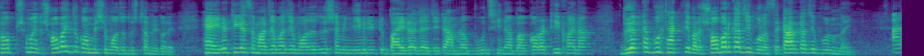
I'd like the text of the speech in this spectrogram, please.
সব সময় তো- সবাই তো কম বেশি মজা দুষ্টামি করে। হ্যাঁ এটা ঠিক আছে মাঝে মাঝে মজা দুষ্টামি লিমিট একটু বাইরে যায় যেটা আমরা বুঝি না বা করা ঠিক হয় না। দু একটা ভুল থাকতে পারে সবার কাজে ভুল আছে কার কাছে ভুল নাই? আর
